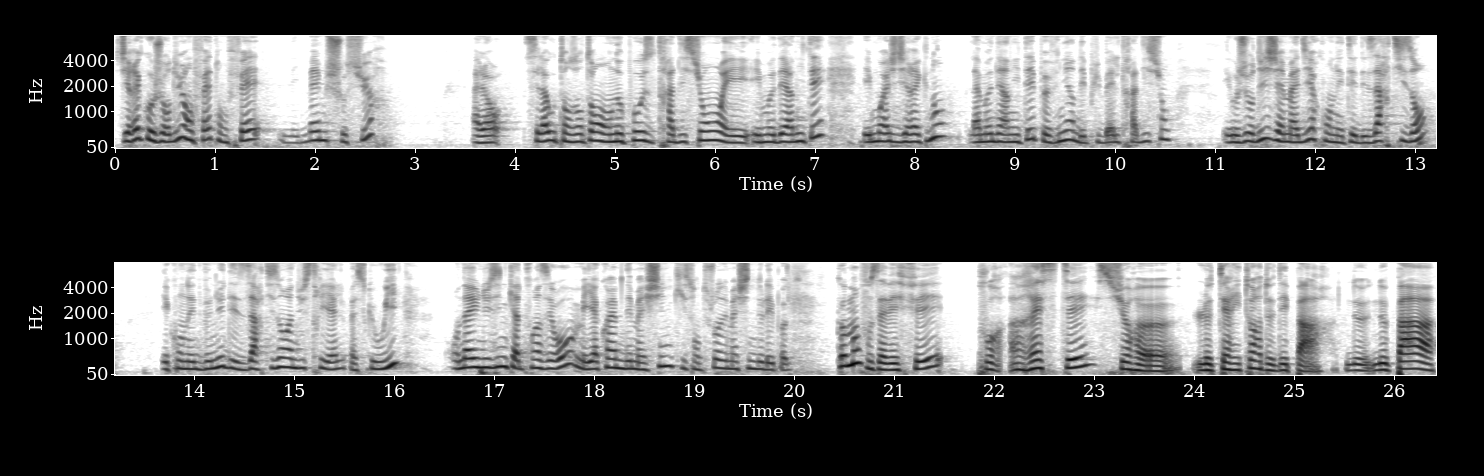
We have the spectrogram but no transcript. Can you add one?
Je dirais qu'aujourd'hui, en fait, on fait les mêmes chaussures. Alors, c'est là où de temps en temps on oppose tradition et, et modernité. Et moi, je dirais que non. La modernité peut venir des plus belles traditions. Et aujourd'hui, j'aime à dire qu'on était des artisans et qu'on est devenus des artisans industriels. Parce que oui, on a une usine 4.0, mais il y a quand même des machines qui sont toujours des machines de l'époque. Comment vous avez fait pour rester sur euh, le territoire de départ, ne, pas,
